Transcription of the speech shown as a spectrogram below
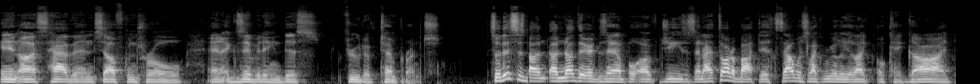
in us having self control and exhibiting this fruit of temperance. So this is an, another example of Jesus. And I thought about this because I was like really like, okay, God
